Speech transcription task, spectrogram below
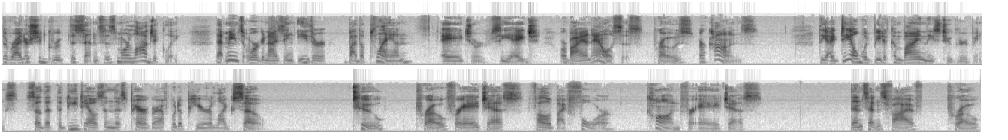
the writer should group the sentences more logically. That means organizing either by the plan, AH or CH, or by analysis, pros or cons. The ideal would be to combine these two groupings so that the details in this paragraph would appear like so. 2. Pro for AHS, followed by 4. Con for AHS. Then sentence 5. Pro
